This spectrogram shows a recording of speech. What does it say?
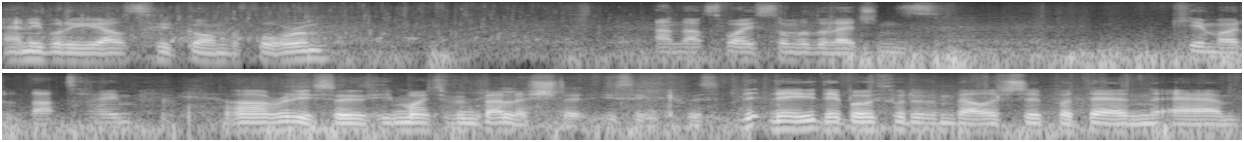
anybody else who'd gone before him. And that's why some of the legends came out at that time. ah, really? So he might have embellished it. You think with Th- They, they both would have embellished it, but then um,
